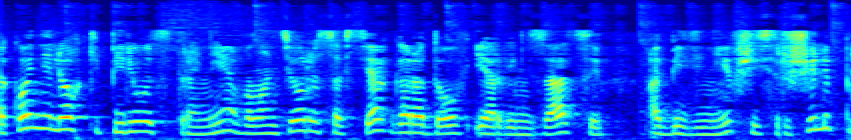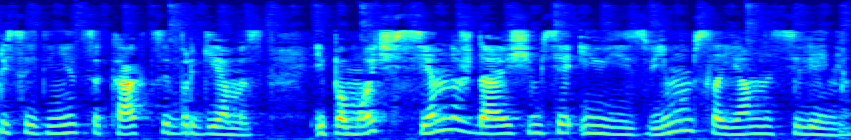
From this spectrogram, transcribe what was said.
Такой нелегкий период в стране волонтеры со всех городов и организаций, объединившись, решили присоединиться к акции «Бергемес» и помочь всем нуждающимся и уязвимым слоям населения.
